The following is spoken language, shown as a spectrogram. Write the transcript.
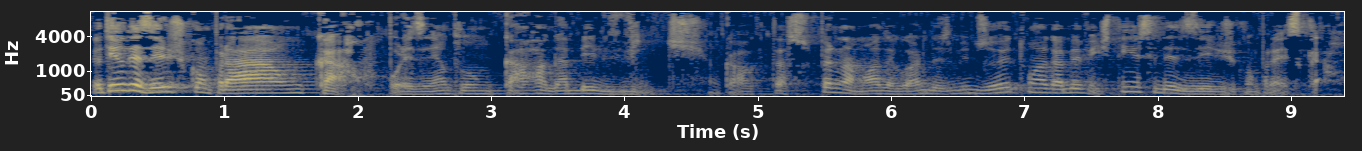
Eu tenho o desejo de comprar um carro, por exemplo, um carro HB20, um carro que está super na moda agora, 2018, um HB20. Tenho esse desejo de comprar esse carro.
